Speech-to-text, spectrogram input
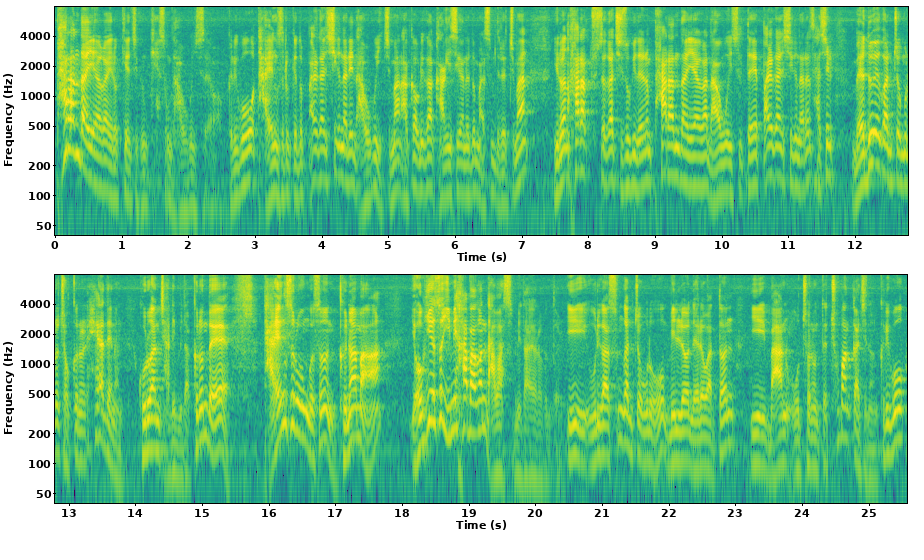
파란 다이아가 이렇게 지금 계속 나오고 있어요. 그리고 다행스럽게도 빨간 시그널이 나오고 있지만 아까 우리가 강의 시간에도 말씀드렸지만 이런 하락 추세가 지속이 되는 파란 다이아가 나오고 있을 때 빨간 시그널은 사실 매도의 관점으로 접근을 해야 되는 그러한 자리입니다. 그런데 다행스러운 것은 그나마 여기에서 이미 하방은 나왔습니다, 여러분들. 이 우리가 순간적으로 밀려 내려왔던 이 15,000원대 초반까지는 그리고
